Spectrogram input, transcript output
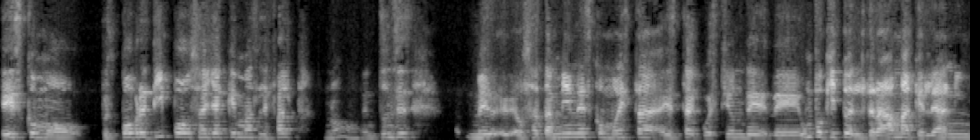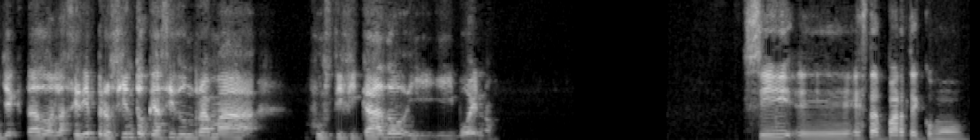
es como, pues pobre tipo, o sea, ya qué más le falta, ¿no? Entonces, o sea, también es como esta, esta cuestión de, un poquito el drama que le han inyectado a la serie, pero siento que ha sido un drama justificado y, bueno. Sí, eh, esta parte como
